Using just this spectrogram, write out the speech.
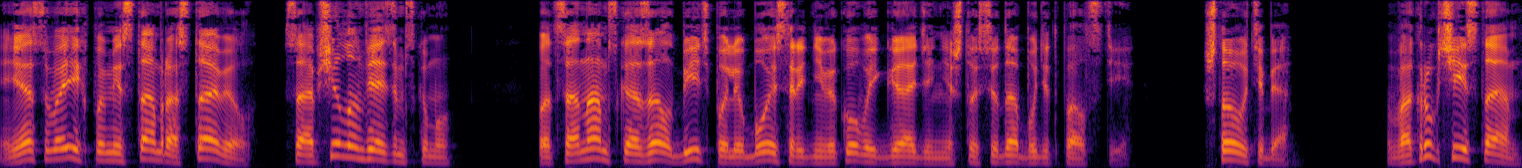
Я своих по местам расставил», — сообщил он Вяземскому. «Пацанам сказал бить по любой средневековой гадине, что сюда будет ползти. Что у тебя?» «Вокруг чисто.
